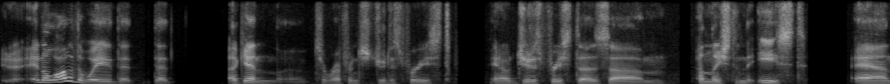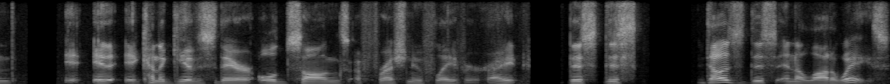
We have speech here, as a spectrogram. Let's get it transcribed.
in a lot of the way that that again uh, to reference Judas Priest, you know, Judas Priest does um, Unleashed in the East, and it it, it kind of gives their old songs a fresh new flavor, right? This this does this in a lot of ways.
